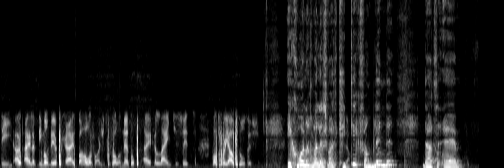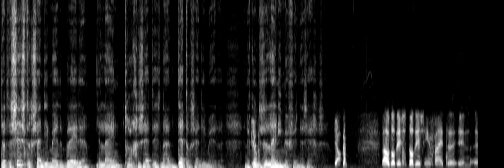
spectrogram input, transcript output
die uiteindelijk niemand meer begrijpt, behalve als je toevallig net op het eigen lijntje zit wat voor jou bedoeld is. Ik hoor nog wel eens wat kritiek van blinden dat, eh, dat de 60 centimeter brede lijn teruggezet is naar 30 centimeter. En dan kunnen ze de lijn niet meer vinden, zeggen ze. Nou, dat is, dat is in feite in, uh,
